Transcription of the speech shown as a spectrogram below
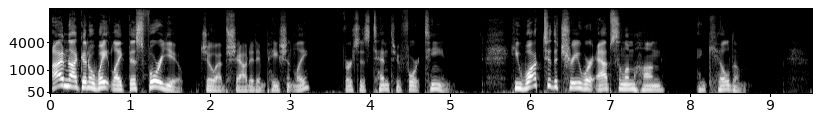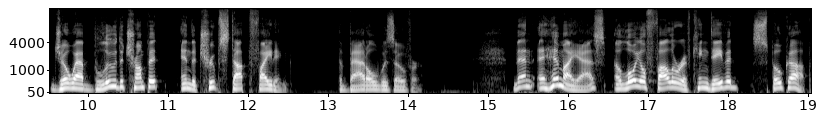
I'm not going to wait like this for you, Joab shouted impatiently. Verses 10 through 14. He walked to the tree where Absalom hung and killed him. Joab blew the trumpet, and the troops stopped fighting. The battle was over. Then Ahimaaz, a loyal follower of King David, spoke up.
